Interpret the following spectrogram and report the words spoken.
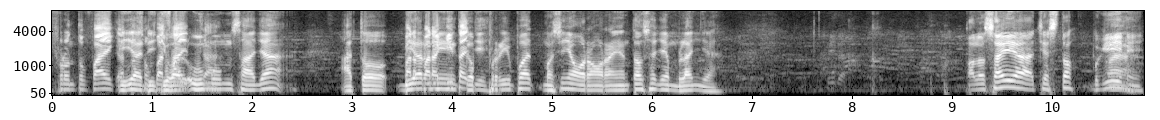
front to fight iya dijual Side umum saja atau biar Para-para nih kita, ke privat maksudnya orang-orang yang tahu saja yang belanja. Kalau saya Cesto begini.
